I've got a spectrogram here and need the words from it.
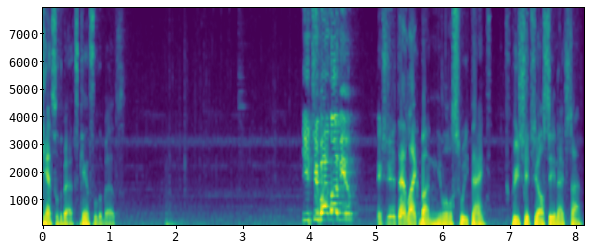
cancel the bets. Cancel the bets. YouTube, I love you. Make sure you hit that like button, you little sweet thing. Appreciate you. I'll see you next time.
